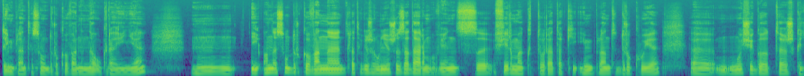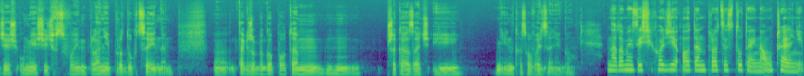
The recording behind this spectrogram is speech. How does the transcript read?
Te implanty są drukowane na Ukrainie mm, i one są drukowane dla tych żołnierzy za darmo, więc e, firma, która taki implant drukuje, e, musi go też gdzieś umieścić w swoim planie produkcyjnym, e, tak żeby go potem mm, przekazać i nie inkasować za niego. Natomiast jeśli chodzi o ten proces tutaj na uczelni,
